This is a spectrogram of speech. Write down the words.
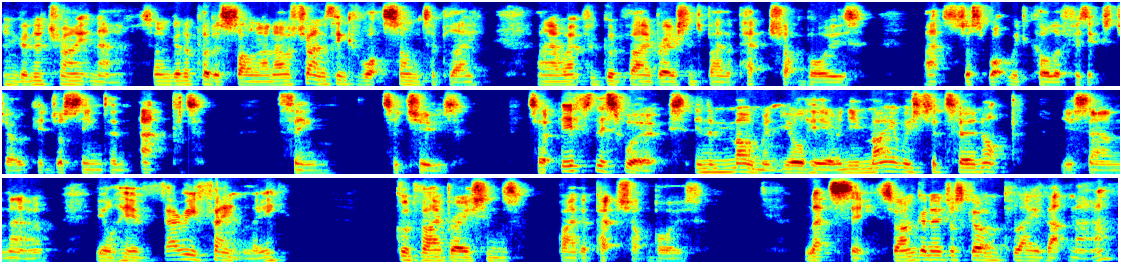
I'm going to try it now. So I'm going to put a song on. I was trying to think of what song to play, and I went for Good Vibrations by the Pet Shop Boys that's just what we'd call a physics joke. It just seemed an apt thing to choose. So if this works, in a moment you'll hear, and you may wish to turn up your sound now, you'll hear very faintly good vibrations by the Pet Shop Boys. Let's see. So I'm going to just go and play that now.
